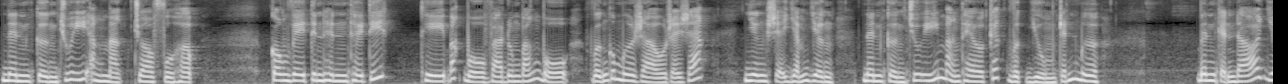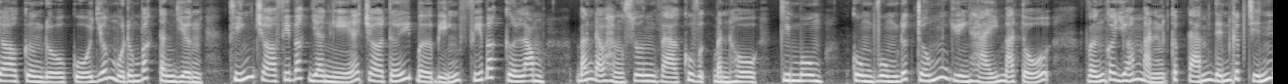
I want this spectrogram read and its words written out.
nên cần chú ý ăn mặc cho phù hợp. Còn về tình hình thời tiết thì Bắc Bộ và Đông Bắc Bộ vẫn có mưa rào rải rác, nhưng sẽ giảm dần nên cần chú ý mang theo các vật dụng tránh mưa. Bên cạnh đó, do cường độ của gió mùa đông bắc tăng dần, khiến cho phía bắc Gia Nghĩa cho tới bờ biển phía bắc Cờ Long, bán đảo Hằng Xuân và khu vực Bành Hồ, Kim Môn cùng vùng đất trống Duyên Hải, Mã Tổ vẫn có gió mạnh cấp 8 đến cấp 9.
